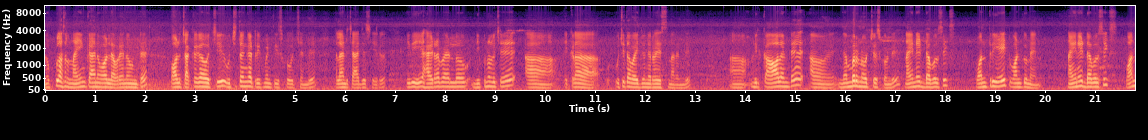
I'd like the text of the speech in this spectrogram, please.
నొప్పులు అసలు నయం కాని వాళ్ళు ఎవరైనా ఉంటే వాళ్ళు చక్కగా వచ్చి ఉచితంగా ట్రీట్మెంట్ తీసుకోవచ్చండి. ఎలాంటి ఛార్జెస్ చేయరు. ఇది హైదరాబాద్లో నిపుణులచే ఇక్కడ ఉచిత వైద్యం నిర్వహిస్తున్నారండి. మీరు కావాలంటే నెంబర్ నోట్ చేసుకోండి. Nine eight double six one three eight one two nine. Nine eight double six one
